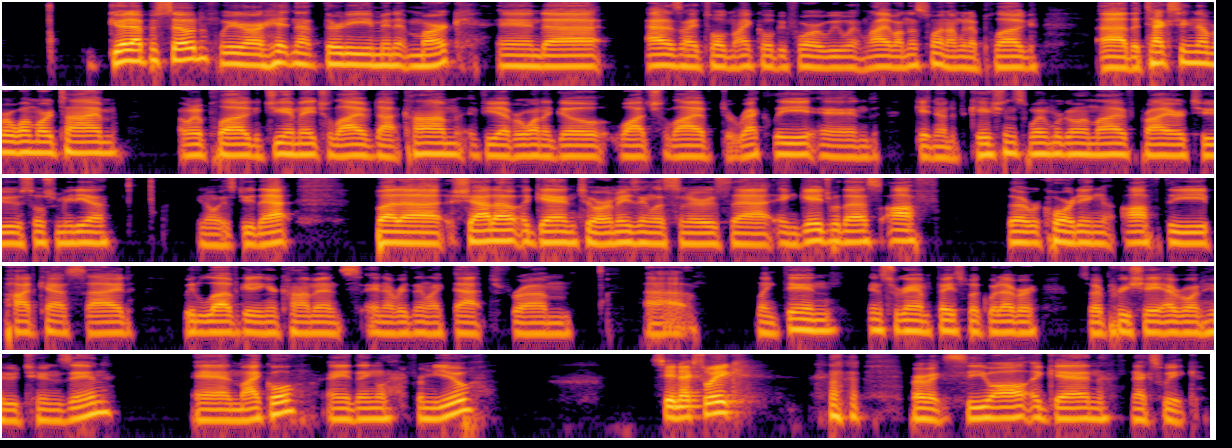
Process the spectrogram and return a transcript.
good episode. We are hitting that 30 minute mark, and uh, as I told Michael before we went live on this one, I'm going to plug uh, the texting number one more time. I'm going to plug gmhlive.com if you ever want to go watch live directly and get notifications when we're going live prior to social media. You can always do that. But uh, shout out again to our amazing listeners that engage with us off the recording, off the podcast side. We love getting your comments and everything like that from uh, LinkedIn, Instagram, Facebook, whatever. So I appreciate everyone who tunes in. And Michael, anything from you? See you next week. Perfect. See you all again next week.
